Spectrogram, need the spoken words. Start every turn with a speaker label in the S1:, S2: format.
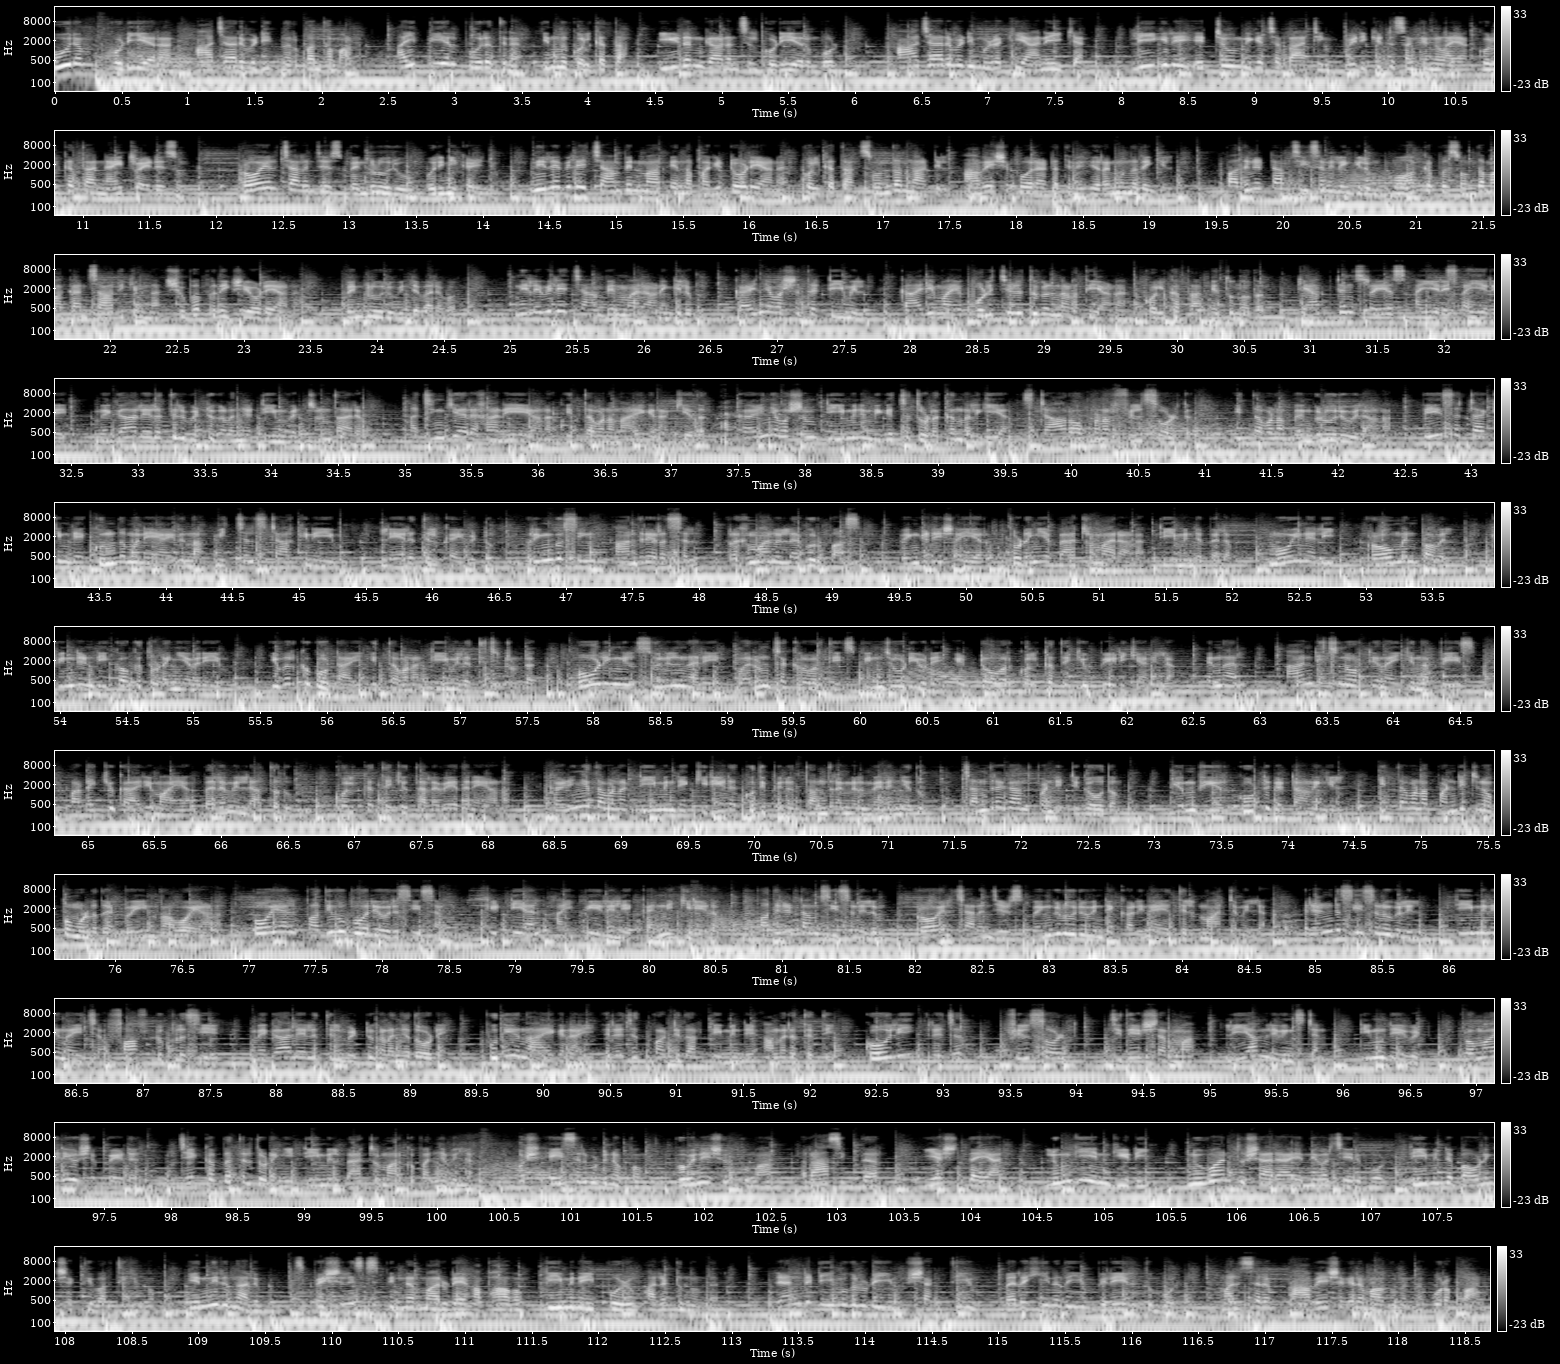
S1: പൂരം കൊടിയേറാൻ ആചാരവെടി നിർബന്ധമാണ്. I P L പൂരത്തിന് ഇന്ന് കൊൽക്കത്ത. ഈഡൻ ഗാർഡൻസിൽ കൊടിയേറുമ്പോൾ ആചാരവെടി മുഴക്കി ആനയിക്കാൻ ലീഗിലെ ഏറ്റവും മികച്ച ബാറ്റിംഗ് വെടിക്കെട്ട് സംഘങ്ങളായ കൊൽക്കത്ത നൈറ്റ് റൈഡേഴ്സും റോയൽ ചാലഞ്ചേഴ്സ് ബംഗളൂരുവും ഒരുങ്ങിക്കഴിഞ്ഞു. നിലവിലെ ചാമ്പ്യന്മാർ എന്ന പകിട്ടോടെയാണ് കൊൽക്കത്ത സ്വന്തം നാട്ടിൽ ആവേശ പോരാട്ടത്തിന് ഇറങ്ങുന്നതെങ്കിൽ പതിനെട്ടാം സീസണിലെങ്കിലും മോഹക്കപ്പ് സ്വന്തമാക്കാൻ സാധിക്കുമെന്ന ശുഭപ്രതീക്ഷയോടെയാണ് ബംഗളൂരുവിന്റെ വരവ്. നിലവിലെ ചാമ്പ്യന്മാരാണെങ്കിലും കഴിഞ്ഞ വർഷത്തെ ടീമിൽ കാര്യമായ പൊളിച്ചെഴുത്തുകൾ നടത്തിയാണ് കൊൽക്കത്ത എത്തുന്നത്. ക്യാപ്റ്റൻ ശ്രേയസ് അയ്യരെ അയ്യരെ മെഗാലയലത്തിൽ വിട്ടുകളഞ്ഞ ടീം വെറ്ററൻ താരം അജിങ്ക്യ രഹാനെയാണ് ഇത്തവണ നായകനാക്കിയത്. കഴിഞ്ഞ വർഷം ടീമിന് മികച്ച തുടക്കം നൽകിയ സ്റ്റാർ ഓപ്പണർ ഫിൽ സോൾട്ട് ഇത്തവണ ബംഗളൂരുവിലാണ്. പേസ് അറ്റാക്കിന്റെ കുന്തമുനയായിരുന്ന മിച്ചൽ സ്റ്റാർക്കിനെയും ലേലത്തിൽ കൈവിട്ടു. റിങ്കു സിംഗ് ആന്ദ്രെ റസൽ റഹ്മാനുല്ല ഗുർബാസ് വെങ്കടേഷ് അയ്യർ തുടങ്ങിയ ബാറ്റർമാരാണ് ടീമിന്റെ ബലം. Moeen Ali Rovman Powell Quinton de Kock തുടങ്ങിയവരെയും ഇവർക്ക് കൂട്ടായി ഇത്തവണ ടീമിലെത്തിച്ചിട്ടുണ്ട്. ബോളിംഗിൽ സുനിൽ നരേൻ വരുൺ ചക്രവർത്തി സ്പിൻ ജോഡിയുടെ എട്ട് ഓവർ കൊൽക്കത്തയ്ക്കു പേടിക്കാനില്ല. എന്നാൽ ആൻഡിച്ച് നോർട്ടി നയിക്കുന്ന പേസ് പടയ്ക്കു കാര്യമായ ബലമില്ലാത്തതും കൊൽക്കത്തയ്ക്കു തലവേദനയാണ്. കഴിഞ്ഞ തവണ ടീമിന്റെ കിരീടക്കുതിപ്പിനു തന്ത്രങ്ങൾ മെനഞ്ഞതും ചന്ദ്രകാന്ത് പണ്ഡിറ്റ് ഗൗതം ഗംഭീർ കൂട്ടുകെട്ടാണെങ്കിൽ ഇത്തവണ പണ്ഡിറ്റിനൊപ്പമുള്ളത് ഡ്വെയിൻ ബാവോയാണ്. പോയാൽ പതിവ് പോലെ ഒരു സീസൺ കിട്ടിയാൽ ഐ പി എല്ലിലെ കന്നിക്കിരീടം പതിനെട്ടാം സീസണിലും റോയൽ ചാലഞ്ചേഴ്സ് ബംഗളൂരുവിന്റെ കളിനയത്തിൽ മാറ്റമില്ല. രണ്ട് സീസണുകളിൽ ടീമിനെ നയിച്ച ഫാഫ് ഡുപ്ലസിയെ മെഗാലയലത്തിൽ വിട്ടുകളഞ്ഞതോടെ പുതിയ നായകനായി രജത് പാട്ടിദാർ ടീമിന്റെ അമരത്തെത്തി. Kohli Rajat Phil Salt Jitesh Sharma Liam Livingstone Tim David Romario Shepherd Jacob Bethell തുടങ്ങി ടീമിൽ ബാറ്റർമാർക്ക് പഞ്ഞമില്ല. ബുഷ് ഹെയ്സൽവുഡിനൊപ്പം ഭുവനേശ്വർ കുമാർ റാസിക് ദർ യഷ് ദയാൽ ലുങ്കി എൻഗിഡി നുവാൻ തുഷാര എന്നിവർ ചേരുമ്പോൾ ടീമിന്റെ ബൗളിംഗ് ശക്തി വർദ്ധിക്കുന്നു. എന്നിരുന്നാലും സ്പെഷ്യലിസ്റ്റ് സ്പിന്നർമാരുടെ അഭാവം ടീമിനെ ഇപ്പോഴും അലട്ടുന്നുണ്ട്. രണ്ട് ടീമുകളുടെയും ശക്തിയും ബലഹീനതയും വിലയിരുത്തുമ്പോൾ മത്സരം ആവേശകരമാകുമെന്ന് ഉറപ്പാണ്.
